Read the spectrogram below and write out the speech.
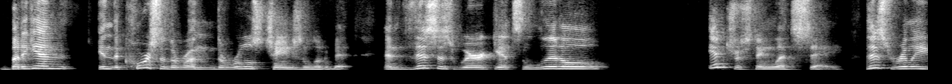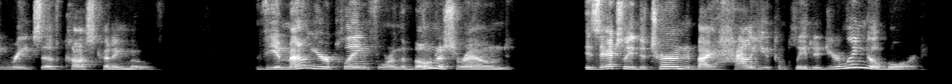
But again, in the course of the run, the rules changed a little bit. And this is where it gets a little interesting, let's say. This really reeks of cost cutting move. The amount you're playing for in the bonus round is actually determined by how you completed your lingo board.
